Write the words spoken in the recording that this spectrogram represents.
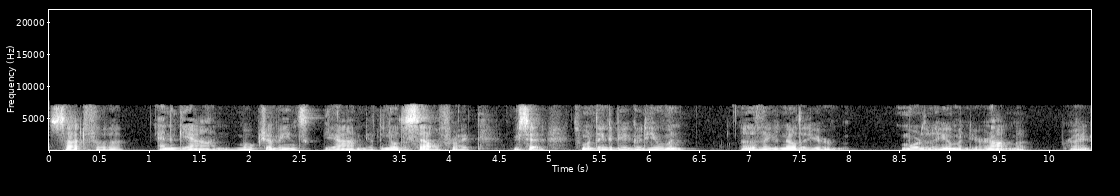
sattva and gyan. Moksha means gyan. You have to know the self, right? We said it's one thing to be a good human, another thing to know that you're more than a human, you're an atma, right?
